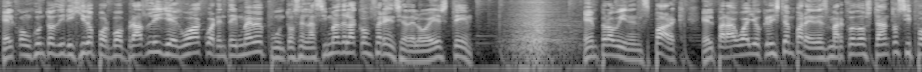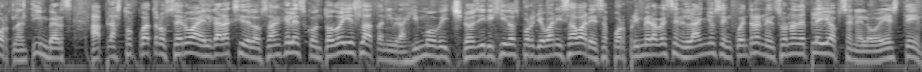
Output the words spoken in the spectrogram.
El conjunto dirigido por Bob Bradley llegó a 49 puntos en la cima de la conferencia del oeste. En Providence Park, el paraguayo Cristian Paredes marcó dos tantos y Portland Timbers aplastó 4-0 a el Galaxy de Los Ángeles con todo y Zlatan Ibrahimovic. Los dirigidos por Giovanni Zavareza por primera vez en el año se encuentran en zona de playoffs en el oeste.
